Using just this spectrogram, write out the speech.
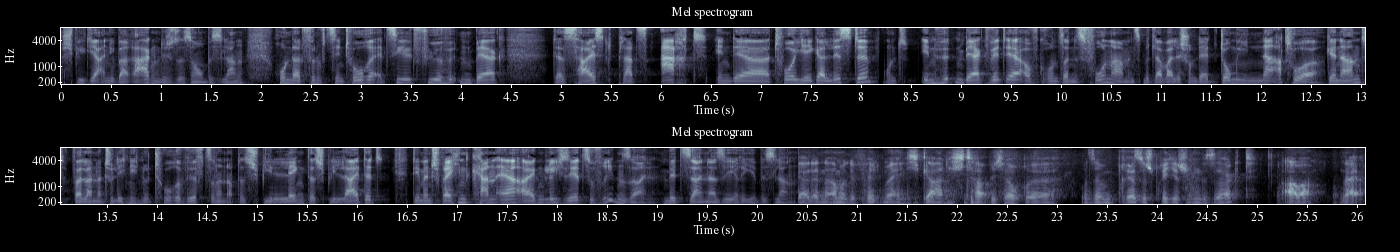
spielt ja eine überragende Saison bislang, 115 Tore erzielt für Hüttenberg. Das heißt Platz 8 in der Torjägerliste. Und in Hüttenberg wird er aufgrund seines Vornamens mittlerweile schon der Dominator genannt, weil er natürlich nicht nur Tore wirft, sondern auch das Spiel lenkt, das Spiel leitet. Dementsprechend kann er eigentlich sehr zufrieden sein mit seiner Serie bislang. Ja, der Name gefällt mir eigentlich gar nicht, habe ich auch äh, unserem Pressesprecher schon gesagt. Aber naja,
